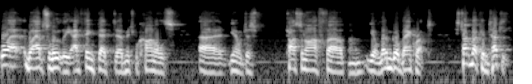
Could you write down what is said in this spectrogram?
Well, well, absolutely. I think that uh, Mitch McConnell's, uh, you know, just tossing off, um, you know, let him go bankrupt. He's talking about Kentucky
